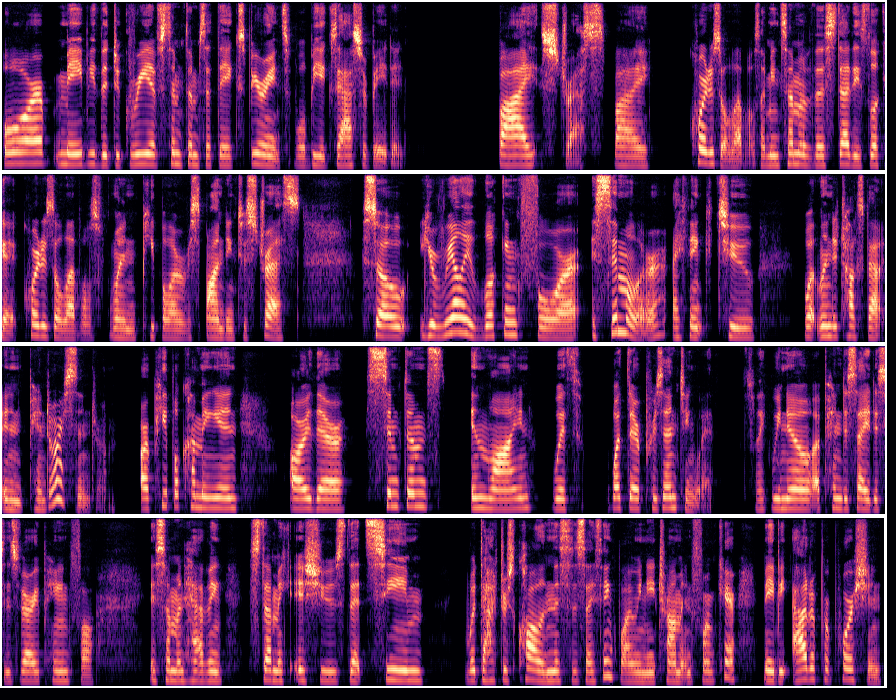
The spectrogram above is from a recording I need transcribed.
Or maybe the degree of symptoms that they experience will be exacerbated by stress, by cortisol levels. I mean, some of the studies look at cortisol levels when people are responding to stress. So you're really looking for similar, I think, to what Linda talks about in Pandora syndrome. Are people coming in? Are their symptoms in line with what they're presenting with? It's like we know appendicitis is very painful. Is someone having stomach issues that seem what doctors call, and this is, I think, why we need trauma informed care, maybe out of proportion.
